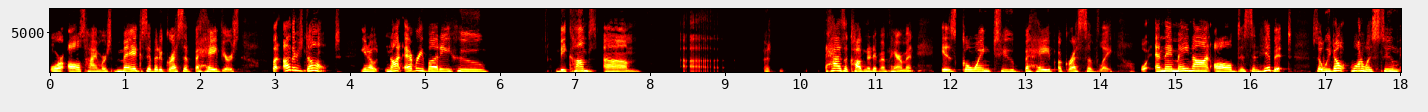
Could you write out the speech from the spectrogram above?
or alzheimer's may exhibit aggressive behaviors but others don't. You know not everybody who becomes um, uh, has a cognitive impairment is going to behave aggressively. And they may not all disinhibit. So we don't want to assume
